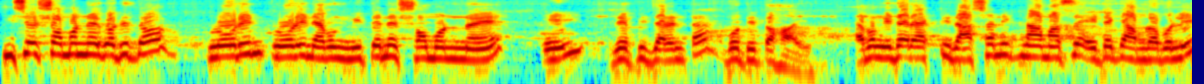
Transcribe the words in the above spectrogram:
কিসের সমন্বয়ে গঠিত? ক্লোরিন ক্লোরিন এবং মিথেনের সমন্বয়ে এই রেফ্রিজারেন্টটা গঠিত হয়। এবং এটার একটি রাসায়নিক নাম আছে, এটাকে আমরা বলি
